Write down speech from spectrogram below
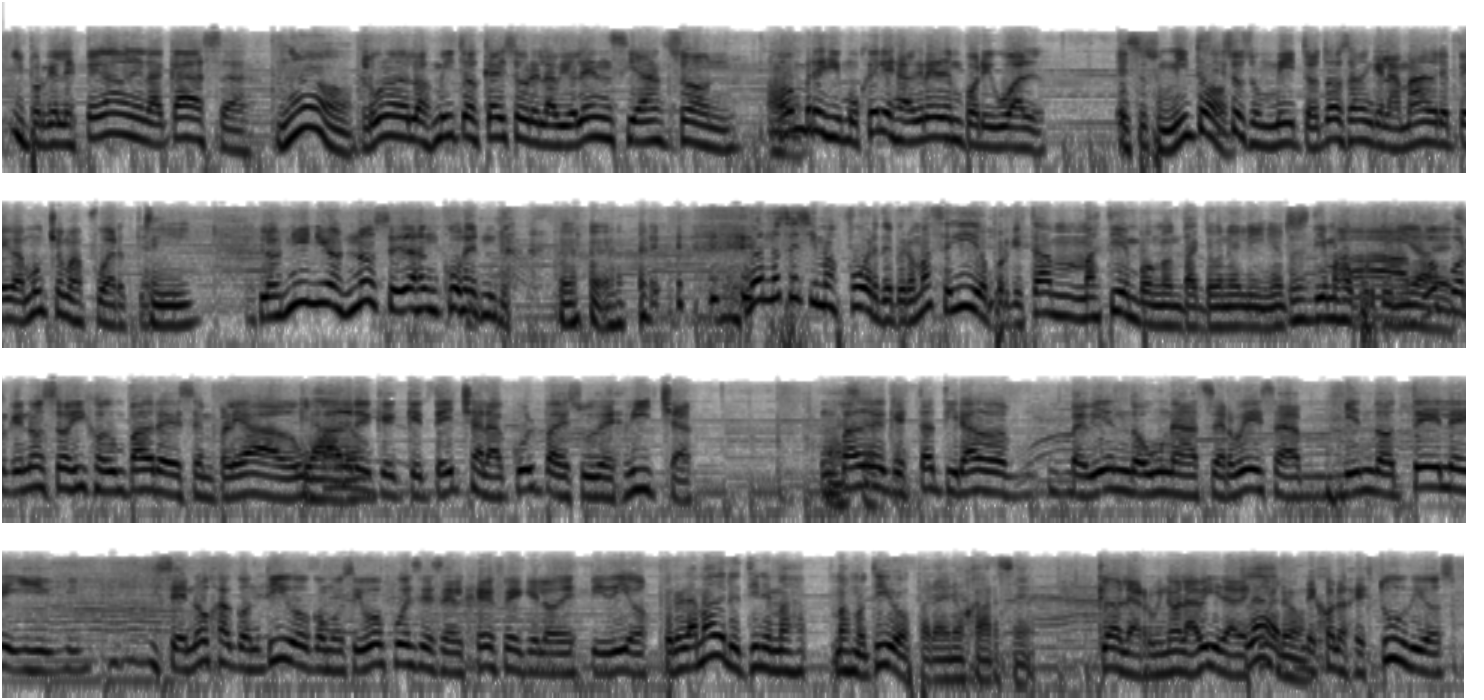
Y porque les pegaban en la casa. No. Algunos de los mitos que hay sobre la violencia son hombres y mujeres agreden por igual. ¿Eso es un mito? Eso es un mito, todos saben que la madre pega mucho más fuerte. Sí. Los niños no se dan cuenta. no, no sé si más fuerte, pero más seguido porque está más tiempo en contacto con el niño, entonces tiene más Ah, oportunidades. Vos porque no sos hijo de un padre desempleado, un padre que, que te echa la culpa de su desdicha. Un Ah, padre cierto. que está tirado bebiendo una cerveza, viendo tele y, y y se enoja contigo como si vos fueses el jefe que lo despidió. Pero la madre tiene más, más motivos para enojarse. Claro, le arruinó la vida, dejó, Claro. dejó los estudios.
